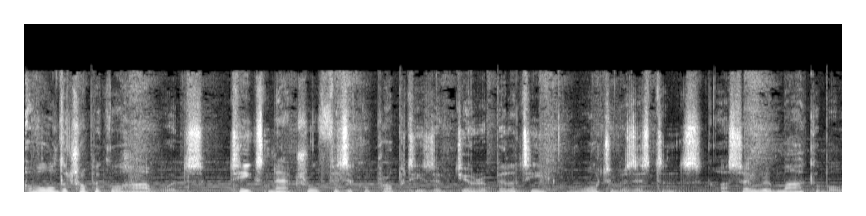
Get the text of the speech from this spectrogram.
Of all the tropical hardwoods, teak's natural physical properties of durability and water resistance are so remarkable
